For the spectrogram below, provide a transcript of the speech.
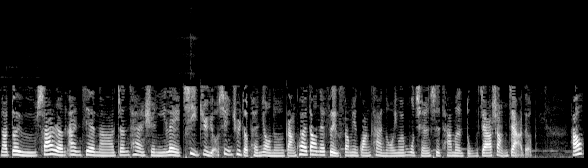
那对于杀人案件啊、侦探悬疑类戏剧有兴趣的朋友呢，赶快到 Netflix 上面观看哦，因为目前是他们独家上架的。好。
